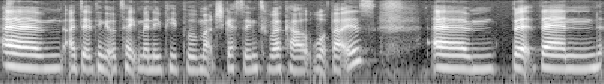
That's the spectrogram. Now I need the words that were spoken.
um, I don't think it will take many people much guessing to work out what that is. Um, but then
